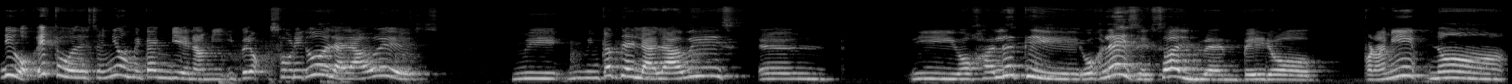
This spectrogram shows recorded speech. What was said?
Digo, estos diseños me caen bien a mí, pero sobre todo el Alavés. Me, me encanta el Alavés. y ojalá que, ojalá que se salven, pero para mí no,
